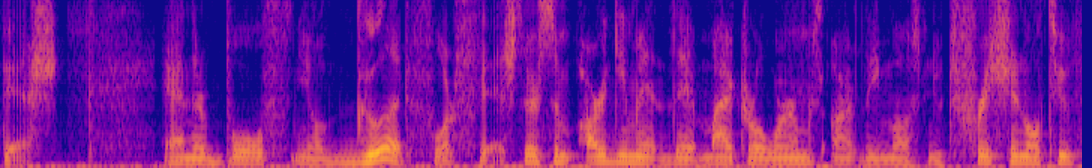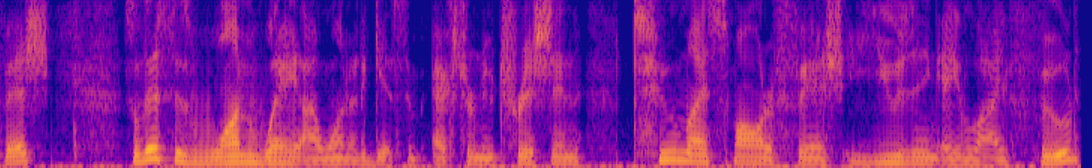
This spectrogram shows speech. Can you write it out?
fish and they're both you know good for fish. There's some argument that microworms aren't the most nutritional to fish. So this is one way I wanted to get some extra nutrition to my smaller fish using a live food.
